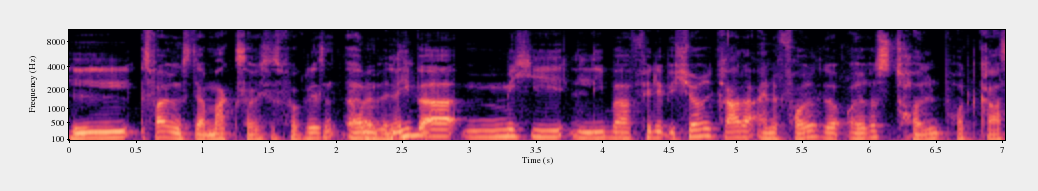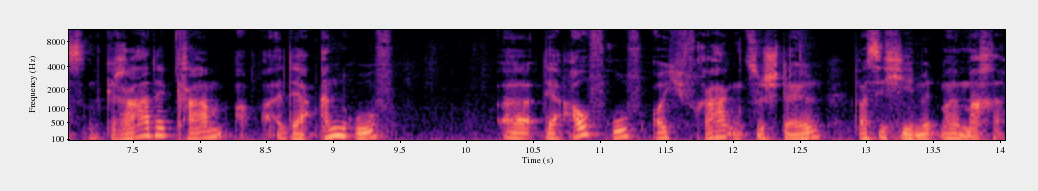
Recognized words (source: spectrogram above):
Es war übrigens der Max, habe ich das vorgelesen. Ähm, lieber Michi, lieber Philipp, ich höre gerade eine Folge eures tollen Podcasts und gerade kam der Anruf, äh, der Aufruf, euch Fragen zu stellen, was ich hiermit mal mache.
